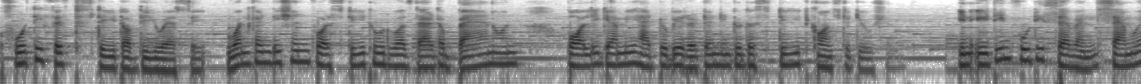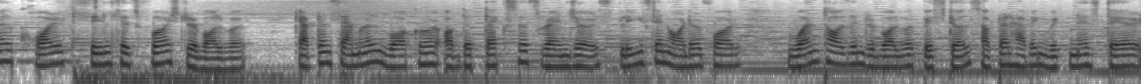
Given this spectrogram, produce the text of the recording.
45th state of the USA. One condition for statehood was that a ban on polygamy had to be written into the state constitution. In 1847, Samuel Colt sails his first revolver Captain Samuel Walker of the Texas Rangers placed an order for 1000 revolver pistols after having witnessed their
